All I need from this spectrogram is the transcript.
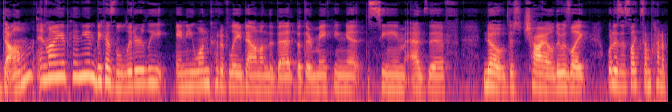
dumb in my opinion because literally anyone could have laid down on the bed but they're making it seem as if no this child it was like what is this like some kind of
